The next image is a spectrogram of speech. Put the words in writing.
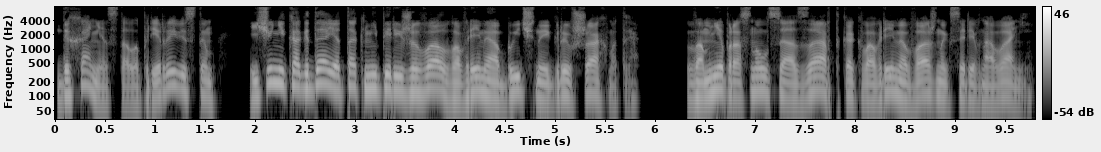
Дыхание стало прерывистым. Еще никогда я так не переживал во время обычной игры в шахматы. Во мне проснулся азарт, как во время важных соревнований.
